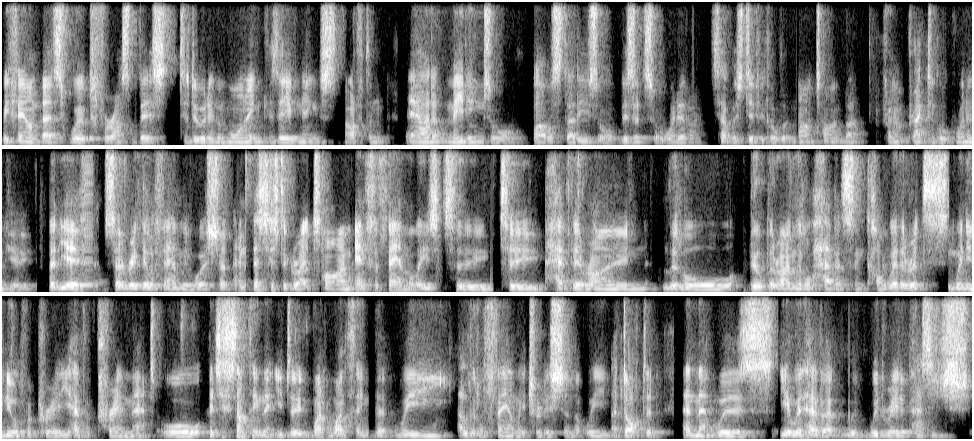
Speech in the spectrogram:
We found that's worked for us best to do it in the morning because evenings often out at meetings or Bible studies or visits or whatever. So it was difficult at night time, but from a practical point of view. But yeah, so regular family worship. And that's just a great time. And for families to, to have their own little, build their own little habits and culture, whether it's when you kneel for prayer, you have a prayer mat, or it's just something that you do. One, one thing that we, a little family tradition that we adopted, and that was, yeah, we'd have a, we'd, we'd read a passage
